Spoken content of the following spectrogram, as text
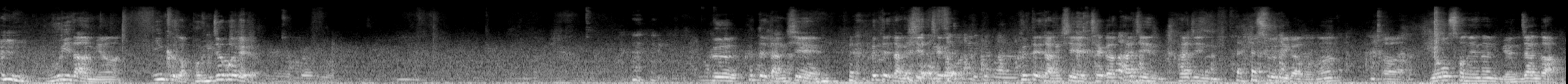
물이 닿으면 잉크가 번져버려요. 그 그때 당시에 그때 당시에 제가 그때 당시에 제가 가진 가진 기술이라고는 어 요 손에는 면장갑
